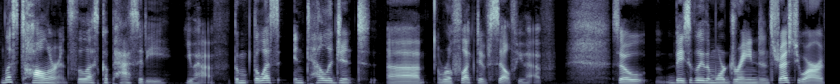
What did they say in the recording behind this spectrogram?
less tolerance, the less capacity you have, the, the less intelligent, uh, reflective self you have. So basically, the more drained and stressed you are,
